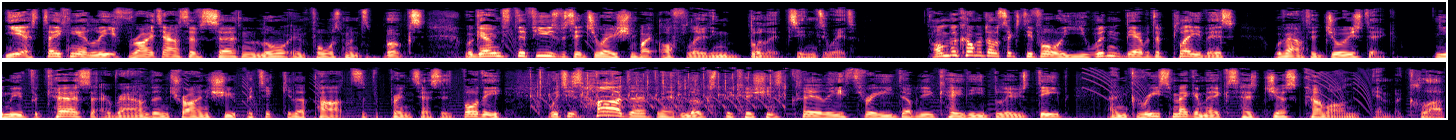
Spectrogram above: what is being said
Yes, taking a leaf right out of certain law enforcement books, we're going to defuse the situation by offloading bullets into it. On the Commodore 64, you wouldn't be able to play this without a joystick. You move the cursor around and try and shoot particular parts of the princess's body, which is harder than it looks because she's clearly three WKD blues deep and Grease Megamix has just come on in the club.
